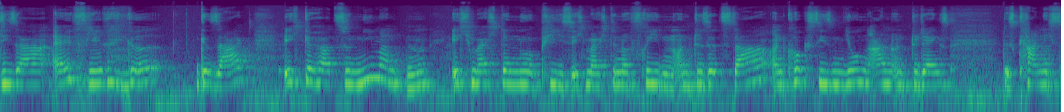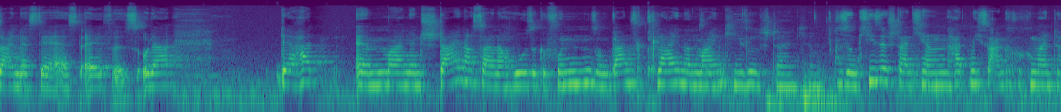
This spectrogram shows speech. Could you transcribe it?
dieser Elfjährige gesagt, ich gehöre zu niemanden, ich möchte nur Peace, ich möchte nur Frieden. Und du sitzt da und guckst diesen Jungen an und du denkst, das kann nicht sein, dass der erst elf ist. Oder der hat ähm, mal einen Stein aus seiner Hose gefunden, so einen ganz kleinen so ein Kieselsteinchen. so ein Kieselsteinchen und hat mich so angeguckt und meinte,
